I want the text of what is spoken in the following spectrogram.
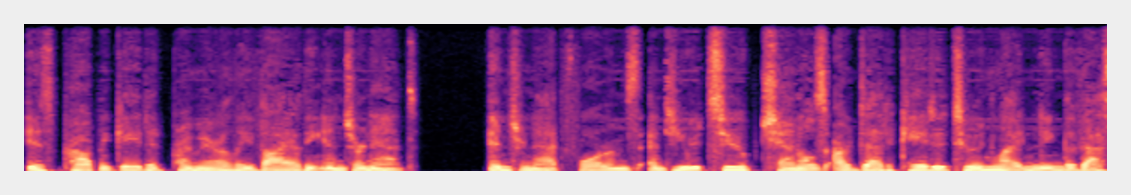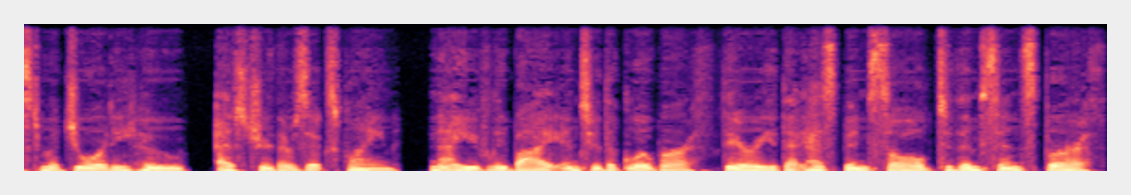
is propagated primarily via the internet. Internet forums and YouTube channels are dedicated to enlightening the vast majority who, as truthers explain, naively buy into the globe earth theory that has been sold to them since birth.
